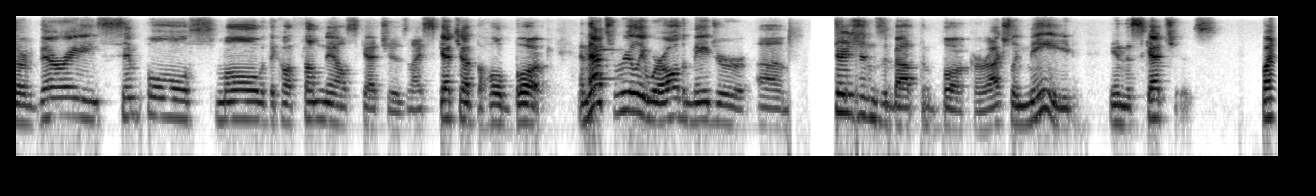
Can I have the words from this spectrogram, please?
are very simple, small, what they call thumbnail sketches, and I sketch out the whole book. And that's really where all the major um, decisions about the book are actually made in the sketches. By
